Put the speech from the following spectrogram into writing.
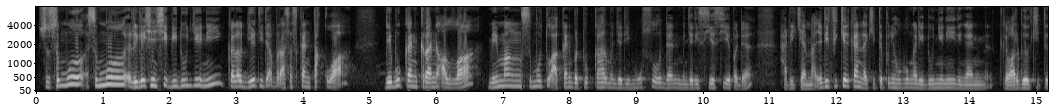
So semua semua relationship di dunia ni kalau dia tidak berasaskan takwa, dia bukan kerana Allah, memang semua tu akan bertukar menjadi musuh dan menjadi sia-sia pada hari kiamat. Jadi fikirkanlah kita punya hubungan di dunia ni dengan keluarga kita,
